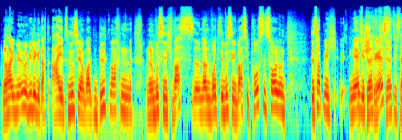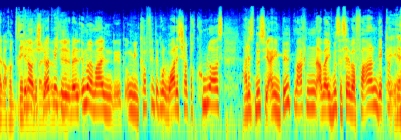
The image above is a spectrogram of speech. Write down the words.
Und dann habe ich mir immer wieder gedacht, ah, jetzt muss ich ja bald ein Bild machen. Und dann wusste ich nicht was. Und dann wusste ich nicht, was ich posten soll. Und Das hat mich mehr Das stört, gestresst. stört dich dann auch im Training. Genau, das stört mich, weil immer mal ein, irgendwie ein Kopfhintergrund, wow, das schaut doch cool aus, ah, das müsste ich eigentlich ein Bild machen, aber ich muss es selber fahren. Wir kann, Ja.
